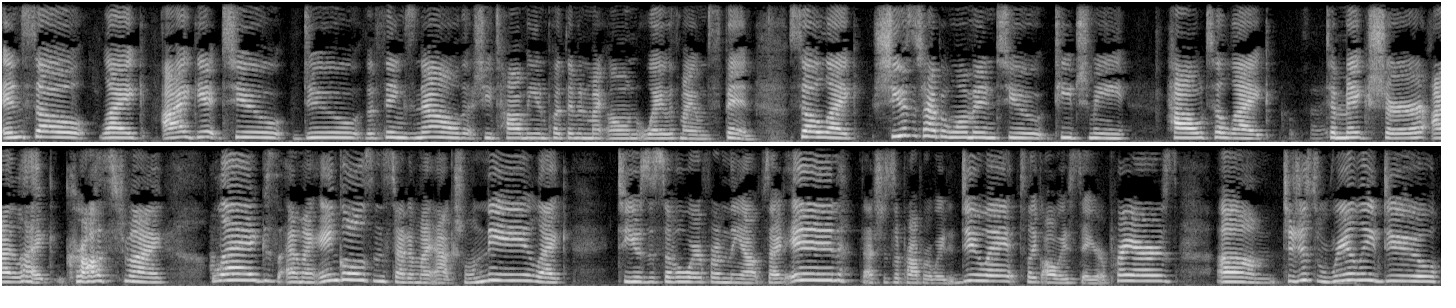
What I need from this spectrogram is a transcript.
and so like I get to do the things now that she taught me and put them in my own way with my own spin. So like she was the type of woman to teach me how to like to make sure I like crossed my legs and my ankles instead of my actual knee, like to use the silverware from the outside in. That's just a proper way to do it. To like always say your prayers. Um, to just really do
